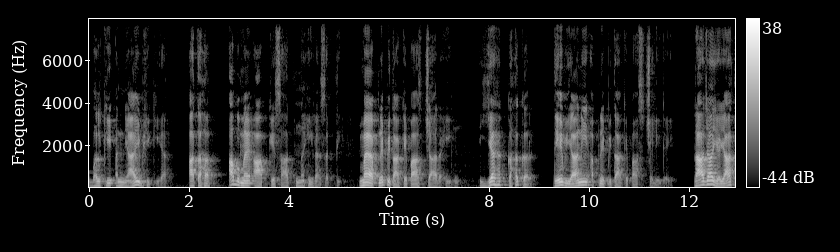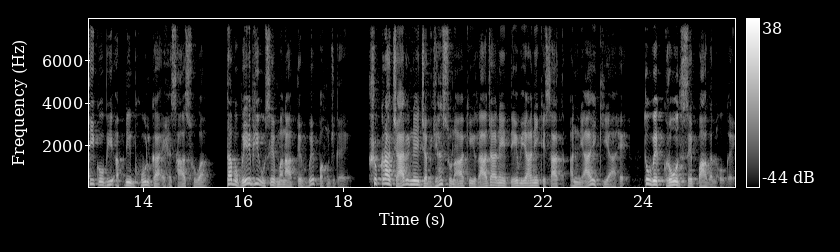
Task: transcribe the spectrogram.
बल्कि अन्याय भी किया। अतः अब मैं आपके साथ नहीं रह सकती। मैं अपने पिता के पास जा रही हूँ। यह कहकर देवयानी अपने पिता के पास चली गई। राजा ययाति को भी अपनी भूल का एहसास हुआ। तब वे भी उसे मनाते हुए पहुँच गए। शुक्राचार्य ने जब यह सुना कि राजा ने देवयानी के साथ अन्याय किया है तो वे क्रोध से पागल हो गए।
